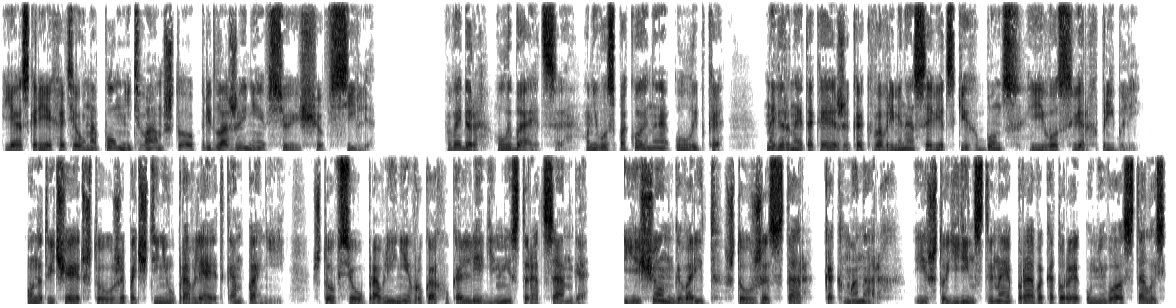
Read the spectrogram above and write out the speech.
Я скорее хотел напомнить вам, что предложение все еще в силе». Вебер улыбается. У него спокойная улыбка. Наверное, такая же, как во времена советских бонс и его сверхприбылей. Он отвечает, что уже почти не управляет компанией, что все управление в руках у коллеги, мистера Цанга, Еще он говорит, что уже стар, как монарх, и что единственное право, которое у него осталось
